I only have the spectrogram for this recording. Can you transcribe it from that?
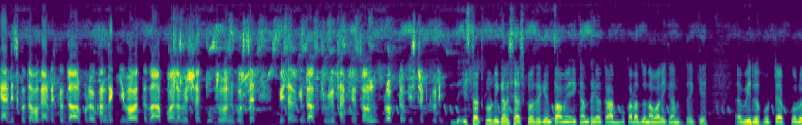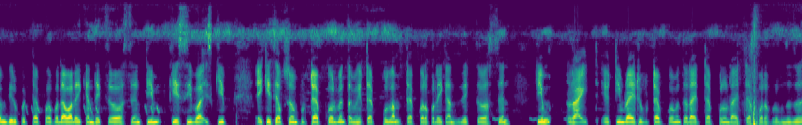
ক্যাড স্কুল যাব ক্যাড স্কুল যাওয়ার পরে ওখান থেকে কীভাবে তারা পয়লা বৈশাখ উদ্বোধন করছে বিশাল কিন্তু আজকে ভিডিও থাকছে। চলুন ব্লগটা স্টার্ট করি। স্টার্ট করুন এখানে শেষ করেছে কিন্তু আমি এখান থেকে কাটবো কাটার জন্য আবার এখান থেকে উপর ট্যাপ করবেন। উপর ট্যাপ করার পরে আবার এখানে দেখতে পাচ্ছেন টিম কেসি বা স্কিপ এই কেসি অপশন উপর ট্যাপ করবেন তো আমি ট্যাপ করলাম। ট্যাপ করার পরে এখান থেকে দেখতে পাচ্ছেন টিম রাইট এই টিম রাইট উপর ট্যাপ করবেন, তো রাইট ট্যাপ করুন রাইট ট্যাপ করার পরে বন্ধুদের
